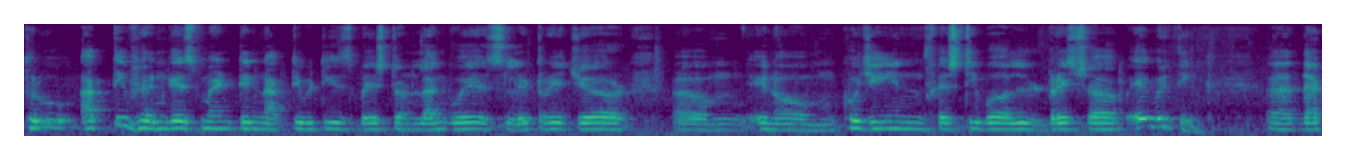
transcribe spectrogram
through active engagement in activities based on language, literature, um, you know, cuisine, festival, dress up, everything uh, that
